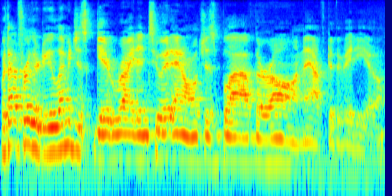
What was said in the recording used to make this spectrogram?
without further ado, let me just get right into it and I'll just blather on after the video.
